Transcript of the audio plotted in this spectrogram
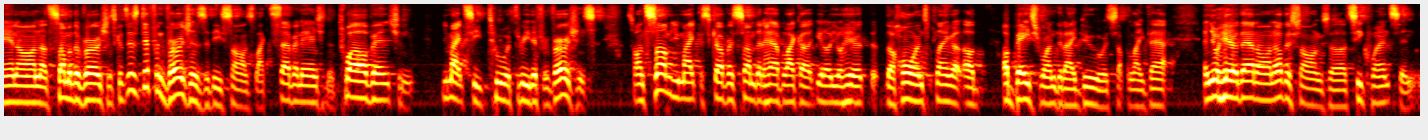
and on uh, some of the versions because there's different versions of these songs like 7 inch and the 12 inch and you might see two or three different versions. So on some you might discover some that have like a you know you'll hear the, the horns playing a, a, a, bass run that i do or something like that. And you'll hear that on other songs uh, sequence and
